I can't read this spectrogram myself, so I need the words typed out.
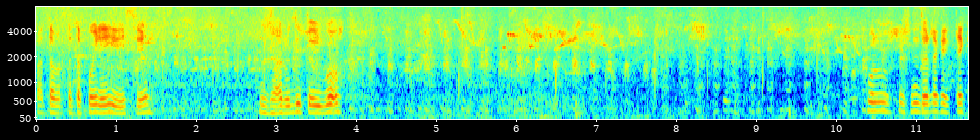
পাতা পাতা পড়েই হয়েছে ঝাড়ু দিতে হইব। ফুল সুন্দর এক একটা এক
